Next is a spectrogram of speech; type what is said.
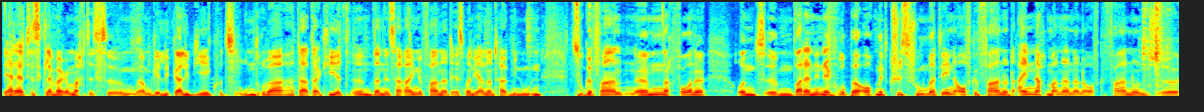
ja, der hat das clever gemacht. Ist ähm, am Gal- Galibier kurz oben drüber, hat er attackiert, ähm, dann ist er reingefahren, hat erstmal die anderthalb Minuten zugefahren ähm, nach vorne und ähm, war dann in der Gruppe auch mit Chris Froome, hat den aufgefahren und einen nach dem anderen dann aufgefahren und äh,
